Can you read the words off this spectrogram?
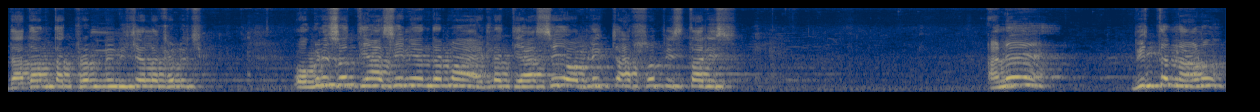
દાદાન તકફ્રમની નીચે લખેલું છે. ઓગણીસો ત્યાસીની અંદરમાં, એટલે ત્યાસી ઓબ્લિક ચારસો પિસ્તાલીસ. અને વિત્ત નાણું.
